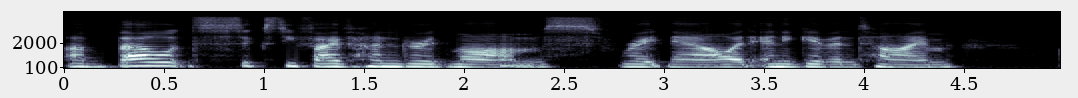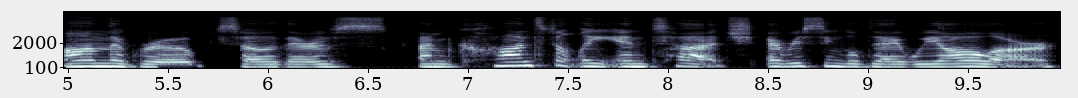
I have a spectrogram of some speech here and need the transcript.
about 6,500 moms right now at any given time on the group. So there's I'm constantly in touch every single day. We all are.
